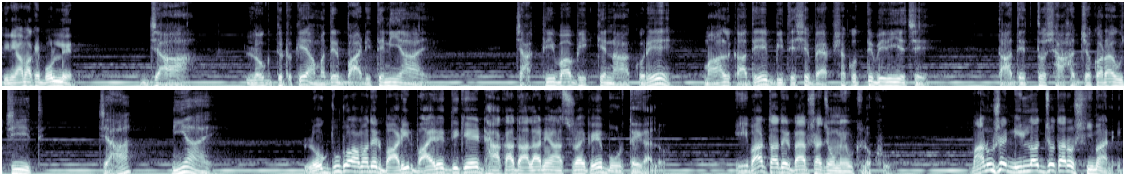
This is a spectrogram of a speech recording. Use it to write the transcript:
তিনি আমাকে বললেন, যা, লোক দুটোকে আমাদের বাড়িতে নিয়ে আয়। চাকরি বা ভিক্ষে না করে মাল কাঁধে বিদেশে ব্যবসা করতে বেরিয়েছে। তাদের তো সাহায্য করা উচিত। যা, নিয়ে আয়। লোক দুটো আমাদের বাড়ির বাইরের দিকে ঢাকা দালানে আশ্রয় পেয়ে বর্তে গেল। এবার তাদের ব্যবসা জমে উঠল খুব। মানুষের নির্লজ্জ নির্লজ্জতারও সীমা নেই।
